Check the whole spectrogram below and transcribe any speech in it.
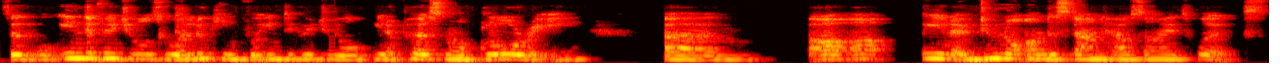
So individuals who are looking for individual, you know, personal glory um, are, are you know, do not understand how science works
